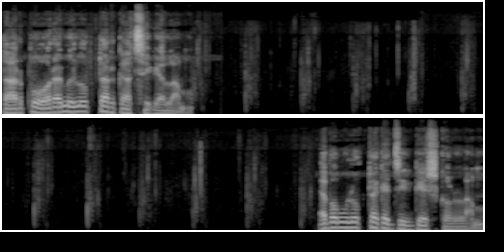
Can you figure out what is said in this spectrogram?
তারপর আমি লোকটার কাছে গেলাম। এবং লোকটাকে জিজ্ঞেস করলাম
